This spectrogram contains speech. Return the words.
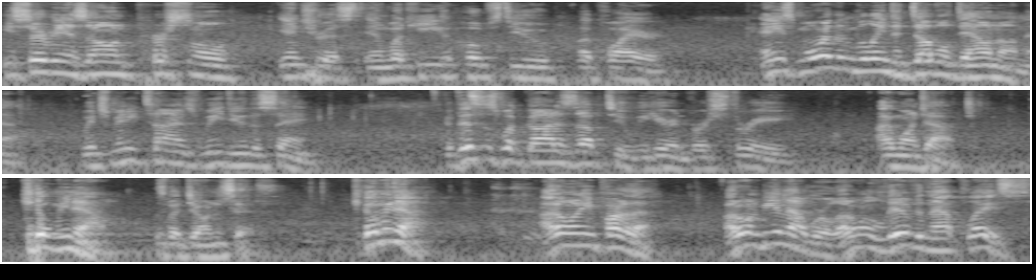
He's serving his own personal interest in what he hopes to acquire. And he's more than willing to double down on that, which many times we do the same. If this is what God is up to, we hear in verse 3, I want out. Kill me now, is what Jonah says. Kill me now. I don't want any part of that. I don't want to be in that world. I don't want to live in that place.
